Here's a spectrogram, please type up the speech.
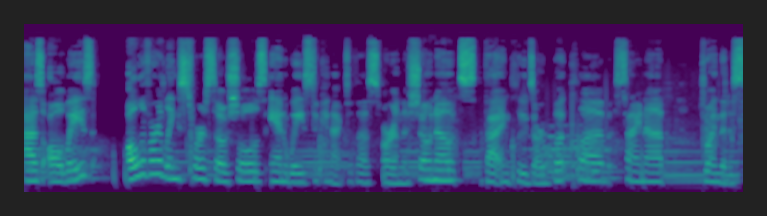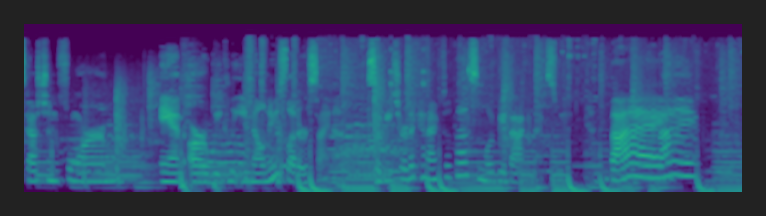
As always, all of our links to our socials and ways to connect with us are in the show notes. That includes our book club sign up, join the discussion forum, and our weekly email newsletter sign up. So be sure to connect with us, and we'll be back next week. Bye. Bye.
